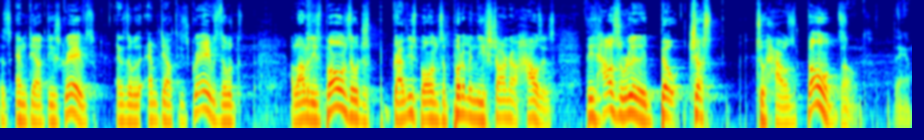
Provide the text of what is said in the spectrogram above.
Let's empty out these graves. And as they would empty out these graves, there was a lot of these bones. They would just grab these bones and put them in these charnel houses. These houses were literally built just to house bones Bones. Damn.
